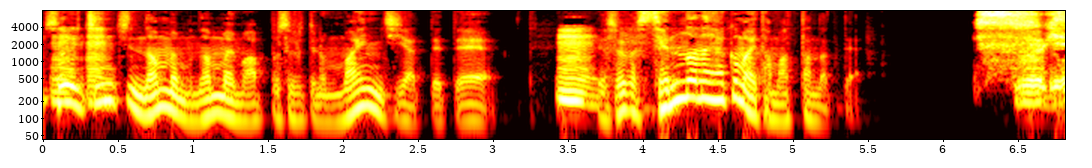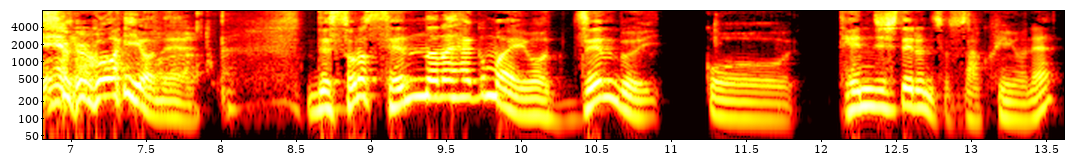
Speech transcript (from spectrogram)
それ一日に何枚も何枚もアップするっていうのを毎日やってて、うん、でそれが1700枚溜まったんだって。すげえすごいよね。で、その1700枚を全部、こう、展示してるんですよ、作品をね。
